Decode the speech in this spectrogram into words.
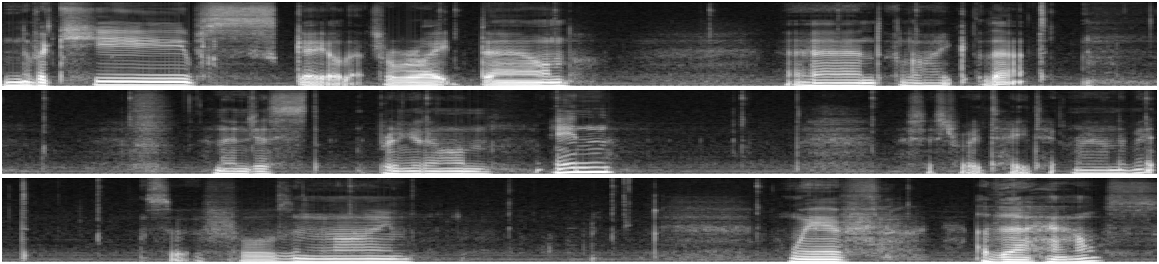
another cube. Scale that right down, and like that. And then just bring it on in. Let's just rotate it around a bit so it falls in line with the house.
